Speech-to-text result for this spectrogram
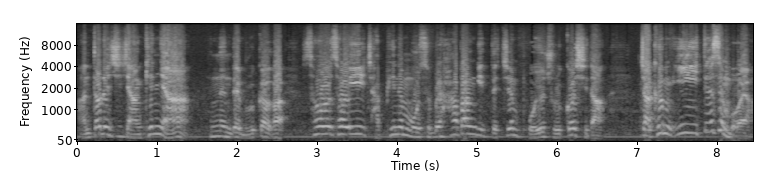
안 떨어지지 않겠냐 했는데 물가가 서서히 잡히는 모습을 하반기 때쯤 보여줄 것이다. 자, 그럼 이 뜻은 뭐야?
